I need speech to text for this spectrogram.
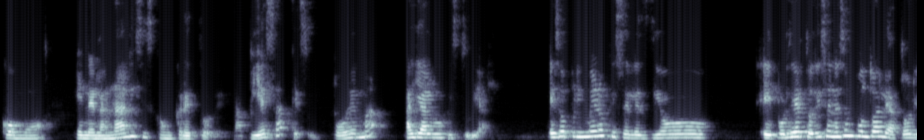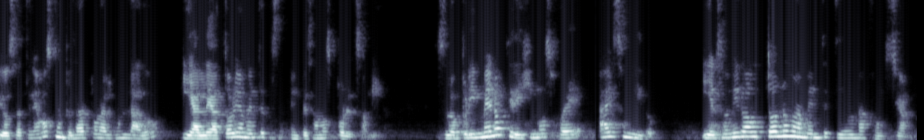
cómo en el análisis concreto de la pieza, que es un poema, hay algo que estudiar. Eso primero que se les dio, eh, por cierto, dicen es un punto aleatorio, o sea, teníamos que empezar por algún lado y aleatoriamente pues, empezamos por el sonido. lo primero que dijimos fue, hay sonido y el sonido autónomamente tiene una función.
